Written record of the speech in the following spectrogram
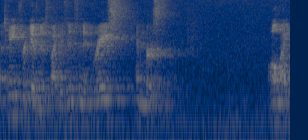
obtain forgiveness by his infinite grace and mercy. Almighty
